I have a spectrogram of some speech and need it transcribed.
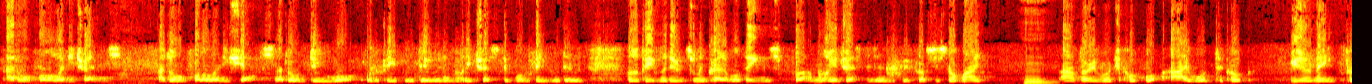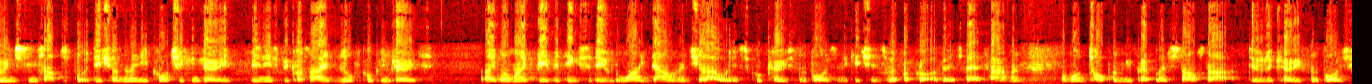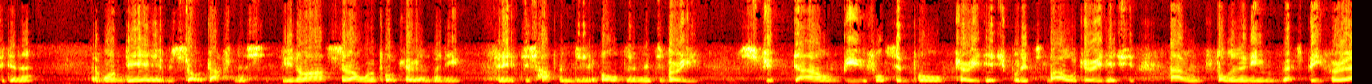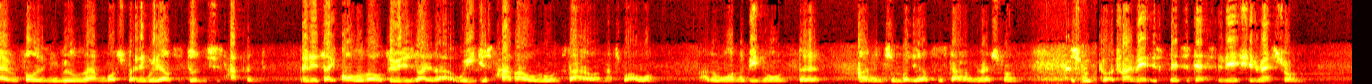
I don't follow any trends. I don't follow any chefs. I don't do what other people are doing. I'm not interested in what people are doing. Other people are doing some incredible things, but I'm not interested in it because it's not mine. Hmm. I very much cook what I want to cook. You know what I mean? For instance, I've just put a dish on the menu called chicken curry, and it's because I love cooking curries. Like one of my favourite things to do to wind down and chill out is cook curries for the boys in the kitchen. So if I've got a bit of spare time and I'm on top of my prep list, I'll start doing a curry for the boys for dinner. And one day it was sort of daftness, you know, I said I want to put a curry on the menu. And it just and it evolved and it's a very stripped down, beautiful, simple curry dish, but it's our curry dish. I haven't followed any recipe for it, I haven't followed any rules, I haven't watched what anybody else has done, it's just happened. And it's like all of our food is like that. We just have our own style and that's what I want. I don't want to be known for having somebody else's style in the restaurant. Because we've got to try and make this place a destination restaurant.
